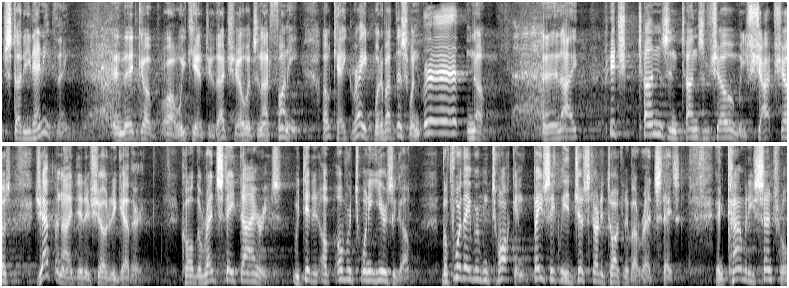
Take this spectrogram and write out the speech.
studied anything. And they'd go, Oh, we can't do that show. It's not funny. Okay, great. What about this one? Eh, no. And I pitched tons and tons of shows. We shot shows. Jeff and I did a show together called The Red State Diaries. We did it over 20 years ago before they were even talking. Basically, it just started talking about red states. And Comedy Central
